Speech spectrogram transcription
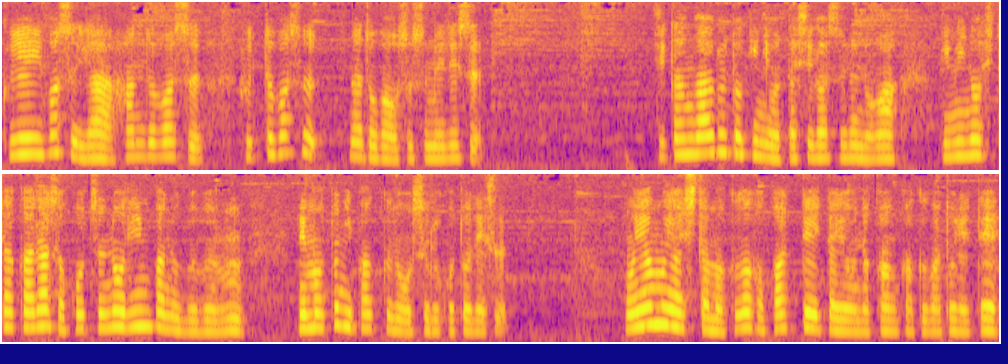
クレイバスやハンドバス、フットバスなどがおすすめです。時間がある時に私がするのは、耳の下から鎖骨のリンパの部分、目元にパックルをすることです。もやもやした膜がかかっていたような感覚が取れて、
